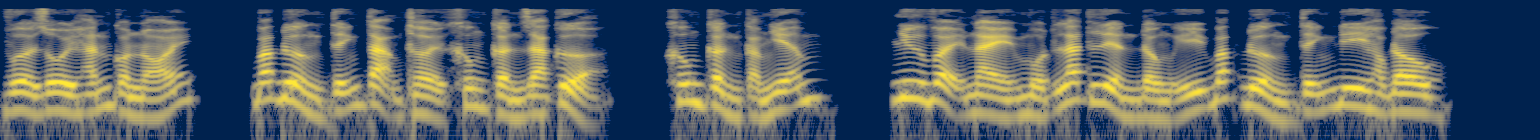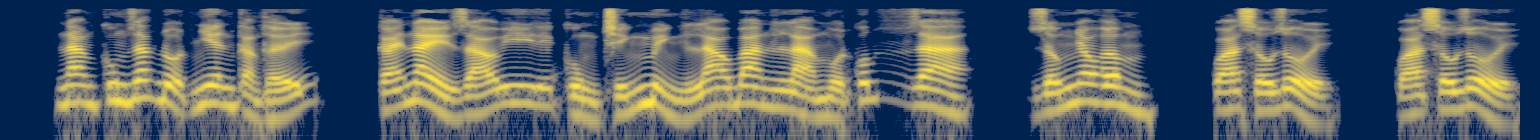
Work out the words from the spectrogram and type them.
vừa rồi hắn còn nói, bác đường tĩnh tạm thời không cần ra cửa, không cần cảm nhiễm, như vậy này một lát liền đồng ý bác đường tĩnh đi học đâu. Nam cung giác đột nhiên cảm thấy, cái này giáo y cùng chính mình lao ban là một quốc gia, giống nhau âm, quá xấu rồi, quá xấu rồi.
